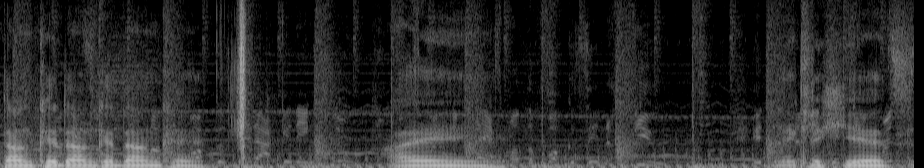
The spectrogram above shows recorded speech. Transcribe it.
Danke, danke, danke. Ei. Wirklich jetzt.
